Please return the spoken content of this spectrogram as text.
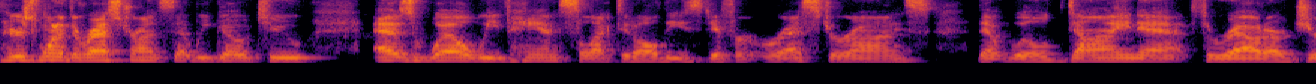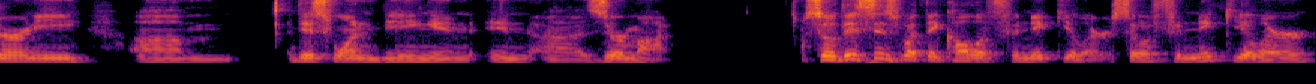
here's one of the restaurants that we go to as well. We've hand selected all these different restaurants that we'll dine at throughout our journey. Um, this one being in in uh, Zermatt. So this is what they call a funicular. So a funicular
